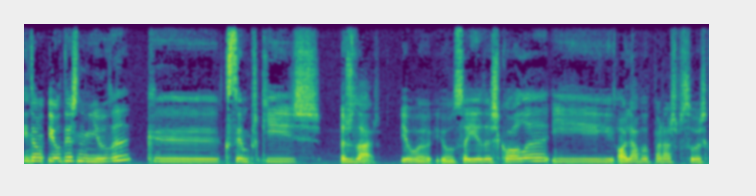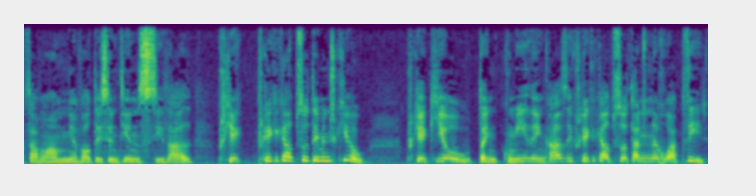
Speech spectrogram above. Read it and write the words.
então, eu desde miúda que, que sempre quis ajudar. Eu, eu saía da escola e olhava para as pessoas que estavam à minha volta e sentia necessidade. Porque, porque é que aquela pessoa tem menos que eu? Porque é que eu tenho comida em casa e porque é que aquela pessoa está na rua a pedir?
